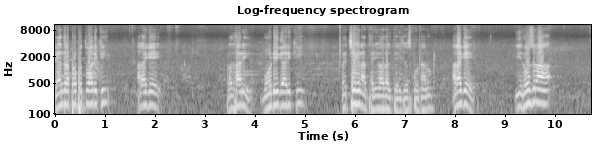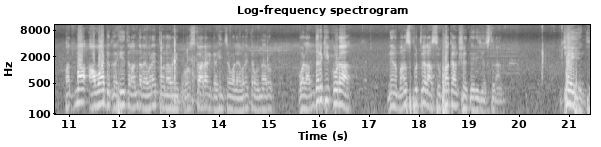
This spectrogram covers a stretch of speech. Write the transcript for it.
కేంద్ర ప్రభుత్వానికి అలాగే ప్రధాని మోడీ గారికి ప్రత్యేక నా ధన్యవాదాలు తెలియజేసుకుంటున్నాను. అలాగే ఈ రోజున పద్మ అవార్డు గ్రహీతలు అందరూ ఎవరైతే ఉన్నారో ఈ పురస్కారాన్ని గ్రహించిన వాళ్ళు ఎవరైతే ఉన్నారో వాళ్ళందరికీ కూడా నేను మనస్ఫూర్తిగా నా శుభాకాంక్షలు తెలియజేస్తున్నాను. Jai Hind.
